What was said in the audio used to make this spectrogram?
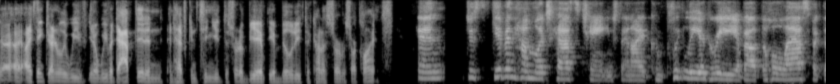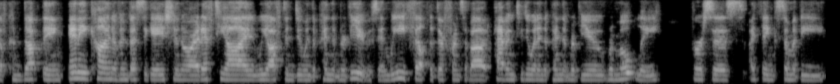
I, I think generally we've you know we've adapted and and have continued to sort of be able the ability to kind of service our clients. And just given how much has changed, and I completely agree about the whole aspect of conducting any kind of investigation, or at FTI, we often do independent reviews, and we felt the difference about having to do an independent review remotely versus, I think, some of the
